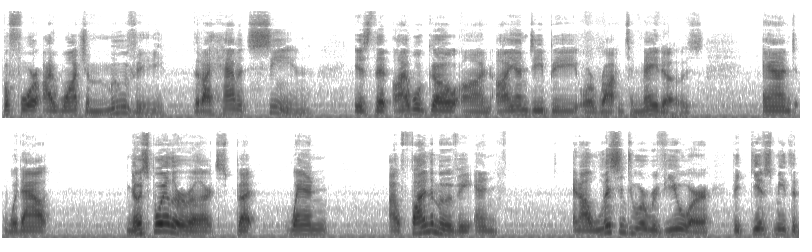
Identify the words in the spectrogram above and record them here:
before I watch a movie that I haven't seen is that I will go on IMDb or Rotten Tomatoes and without no spoiler alerts, but when I'll find the movie and and I'll listen to a reviewer that gives me the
